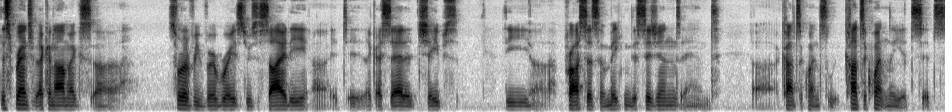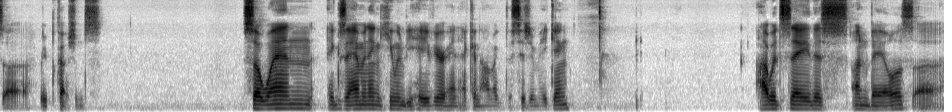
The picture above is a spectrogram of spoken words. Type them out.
This branch of economics uh, sort of reverberates through society. Uh, it, it, like I said, it shapes the uh, process of making decisions and uh, consequently, consequently its, its uh, repercussions. So, when examining human behavior and economic decision making, I would say this unveils uh,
